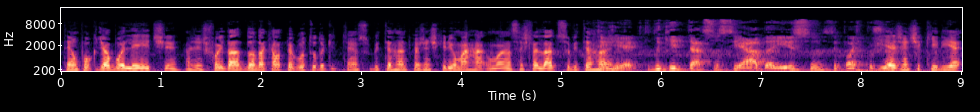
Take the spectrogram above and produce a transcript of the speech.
tem um pouco de Abolete. A gente foi dando aquela, pegou tudo que tem no subterrâneo, porque a gente queria uma, uma ancestralidade subterrânea. Entendi, é, tudo que está associado a isso, você pode puxar. E a gente queria,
